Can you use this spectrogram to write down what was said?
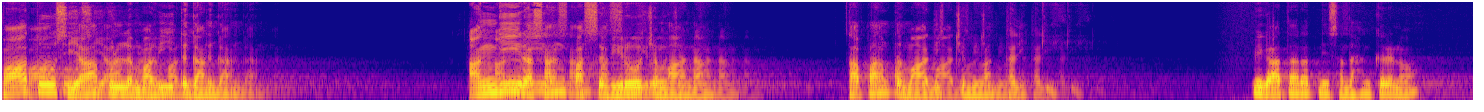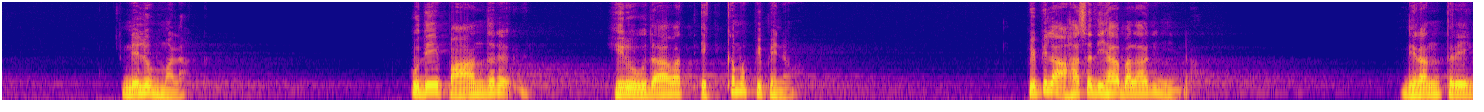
පාතෝ සියාපුල්ල මවීත ගන්ගන්න. අංගී රසං පස්ස විරෝචමානන් තපන්ත මාදිච්ච මිවන් තලිකලි. මේ ගාතාරත්නය සඳහන් කරනවා නෙළුම් මලක්. උදේ පාන්දර හිරු උදාවත් එක්කම පිපෙනවා. පිපිලා අහස දිහා බලාගෙන ඉන්නවා. නිරන්තරයෙන්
